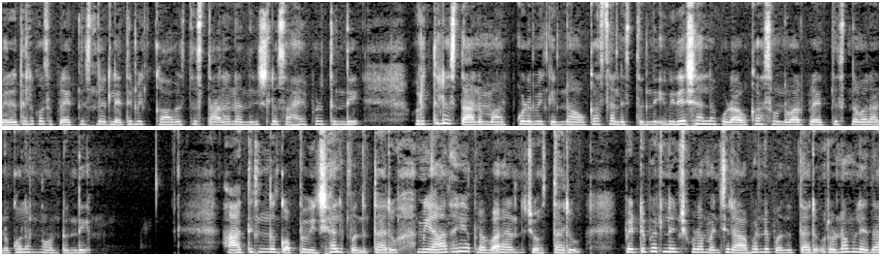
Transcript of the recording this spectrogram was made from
మెరుగుదల కోసం ప్రయత్నిస్తున్నట్లయితే మీకు కావలసిన స్థానాన్ని అందించడంలో సహాయపడుతుంది. వృత్తిలో స్థానం మార్పు కూడా మీకు ఎన్నో అవకాశాలు ఇస్తుంది. విదేశాల్లో కూడా అవకాశం ఉన్నవారు ప్రయత్నిస్తున్న వారు అనుకూలంగా ఉంటుంది. ఆర్థికంగా గొప్ప విజయాలు పొందుతారు. మీ ఆదాయ ప్రవాహాన్ని చూస్తారు. పెట్టుబడుల నుంచి కూడా మంచి రాబడిని పొందుతారు. రుణం లేదా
